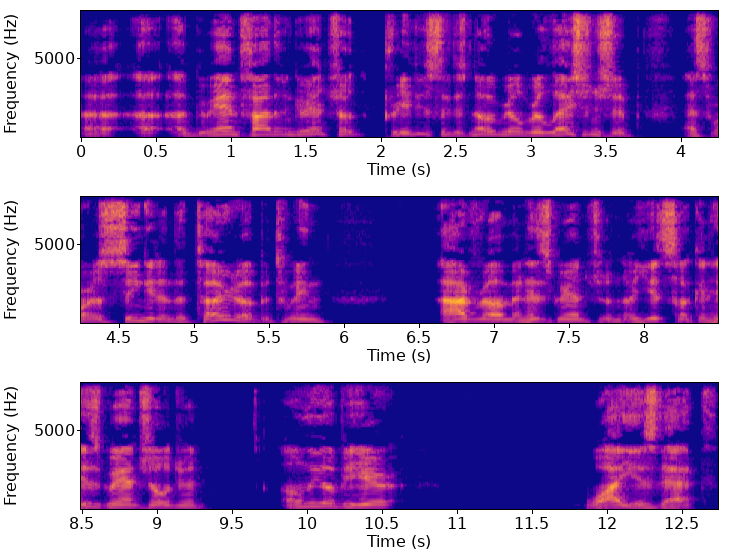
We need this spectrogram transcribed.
a, a, grandfather and grandchild. Previously, there's no real relationship as far as seeing it in the Torah between Avram and his grandchildren or Yitzchak and his grandchildren. Only over here. Why is that?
